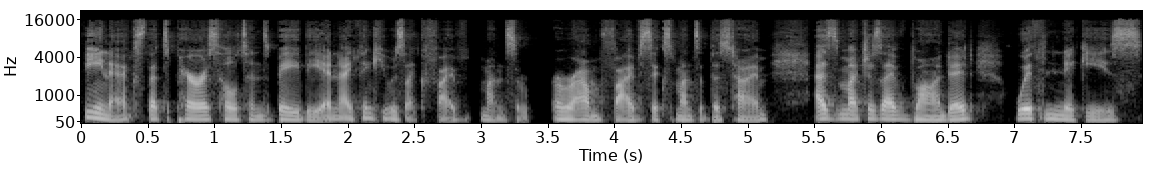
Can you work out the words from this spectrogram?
Phoenix, that's Paris Hilton's baby. And I think he was like five months, around five, six months at this time, as much as I've bonded with Nikki's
